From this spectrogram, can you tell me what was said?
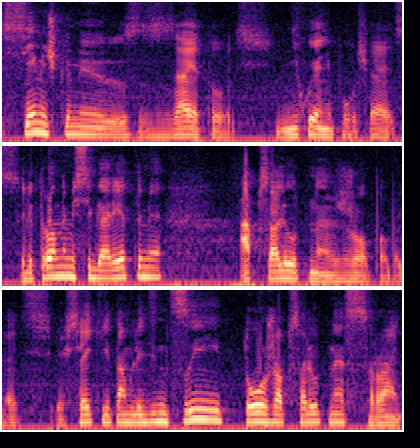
семечками за это нихуя не получается. С электронными сигаретами абсолютная жопа, блядь. Всякие там леденцы тоже абсолютная срань.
